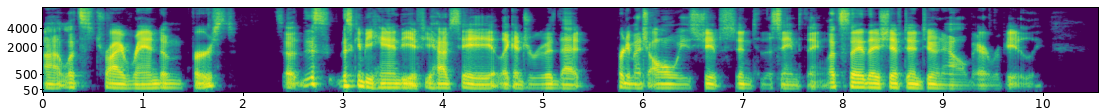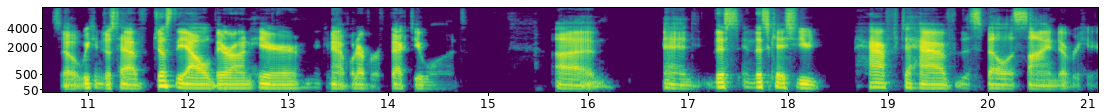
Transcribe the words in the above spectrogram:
Uh, let's try random first. So this this can be handy if you have say like a druid that pretty much always shifts into the same thing. Let's say they shift into an owl bear repeatedly. So we can just have just the owl bear on here. You can have whatever effect you want. Um, and this, in this case, you have to have the spell assigned over here.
